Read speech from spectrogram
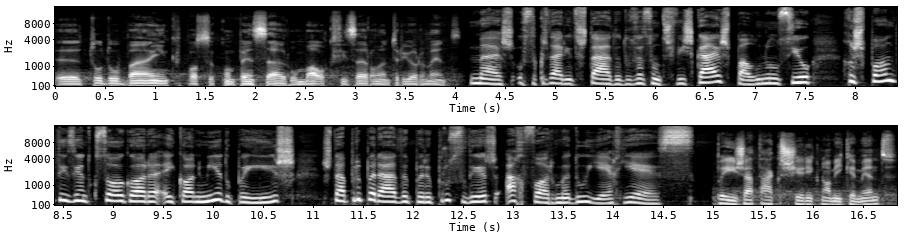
eh, tudo o bem que possa compensar o mal que fizeram anteriormente. Mas o secretário de Estado dos Assuntos Fiscais, Paulo Núncio, responde dizendo que só agora a economia do país está preparada para proceder à reforma do IRS. O país já está a crescer economicamente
